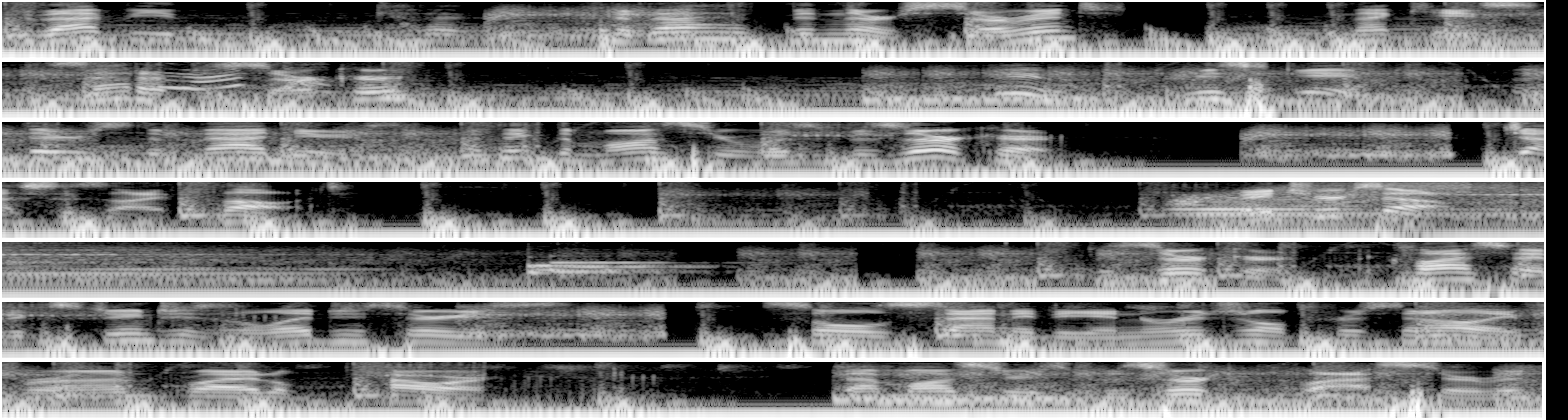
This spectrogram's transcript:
Could that be, could, I, could that have been their servant? In that case, is that a berserker? Phew, we escaped. There's the bad news. I think the monster was berserker. Just as I thought. Matrix out! Berserker, a class that exchanges a legendary soul's sanity and original personality for unbridled power. That monster is a Berserker class servant.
